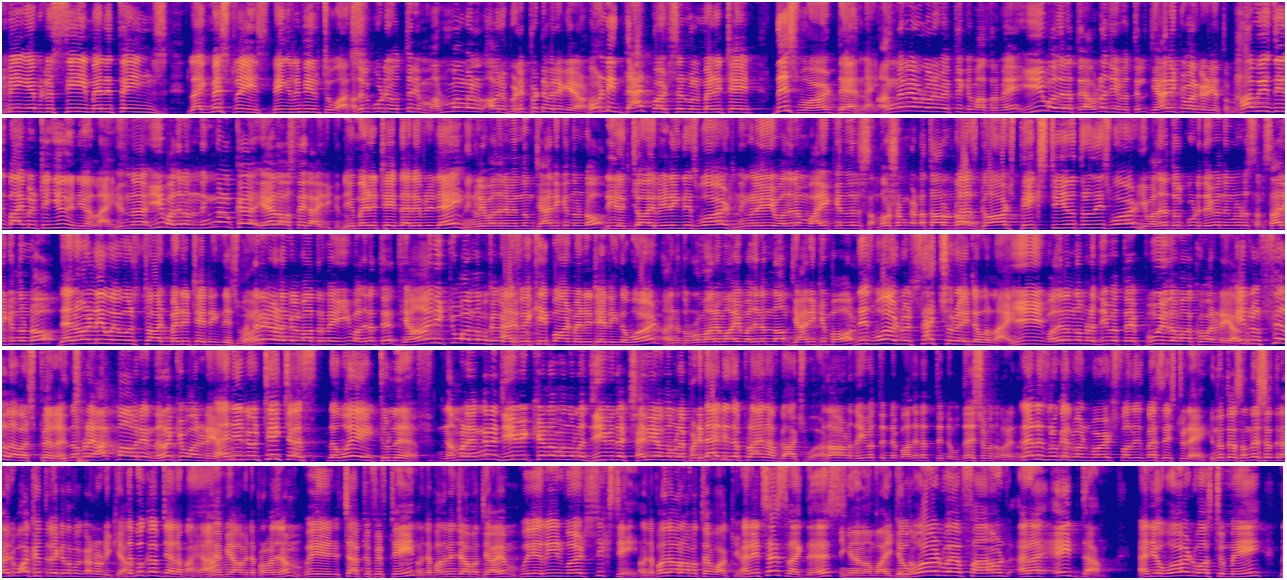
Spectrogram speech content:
അതിൽ കൂടി ഒത്തിരി മർമ്മങ്ങൾ അവന് വെളിപ്പെട്ട് വരികയാണ്. Only that person will meditate this word day and night. അങ്ങനെയുള്ള ഒരു വ്യക്തിക്ക് മാത്രമേ ഈ വചനത്തെ അവരുടെ ജീവിതത്തിൽ ധ്യാനിക്കുവാൻ കഴിയത്തുള്ളൂ How is this Bible to you in your life? ഇന്ന് ഈ വചനം നിങ്ങൾക്ക് Do ഏതവസ്ഥയിലായിരിക്കുന്നു you meditate that every day? നിങ്ങൾ ഈ വചനം എന്നും ധ്യാനിക്കുന്നുണ്ടോ Do you enjoy reading this word? നിങ്ങൾ ഈ വചനം വായിക്കുന്നതിൽ സന്തോഷം കണ്ടെത്താറുണ്ടോ Does God speaks to you through this word? ഈ വചനത്തിൽ കൂടി ദൈവം നിങ്ങളോട് സംസാരിക്കുന്നുണ്ടോ Then only we will start meditating this word. അങ്ങനെയാണെങ്കിൽ മാത്രമേ ഈ വചനത്തെ ധ്യാനിക്കുവാൻ നമുക്ക് As കഴിയൂ we keep on meditating the word, അങ്ങനെ തുടർമാനമായി വചനം നാം ധ്യാനിക്കുമ്പോൾ this word will saturate our life. ഈ വചനം നമ്മുടെ ജീവിതത്തെ It പൂരിതമാക്കുവാനിടയാകും will fill our spirit. ഇത് നമ്മുടെ ആത്മാവിനെ And നിറയ്ക്കുവാനിടയാകും it will teach us the way to live. നമ്മൾ എങ്ങനെ ജീവിക്കണം എന്നുള്ള ജീവിത ചര്യം നമ്മളെ That പഠിപ്പിക്കും is the plan of God's word. അതാണ് ദൈവത്തിന്റെ വചനത്തിന്റെ ഉദ്ദേശം എന്ന് പറയുന്നത് Let us look at one verse for this message today. ഇന്നത്തെ സന്ദേശത്തിന് ഒരു വാക്യത്തിലേക്ക് നമുക്ക് കണ്ണോടിക്കാം The book of Jeremiah, ഇരമ്യാവിന്റെ പ്രവചനം we chapter 15, അതിന്റെ പതിനഞ്ചാം അധ്യായം we read verse 16. അതിന്റെ പതിനാറാമത്തെ വാക്യം And it says like this ഇങ്ങനെ നാം Your വായിക്കുന്നു word were found, and I ate them. And your word was to me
